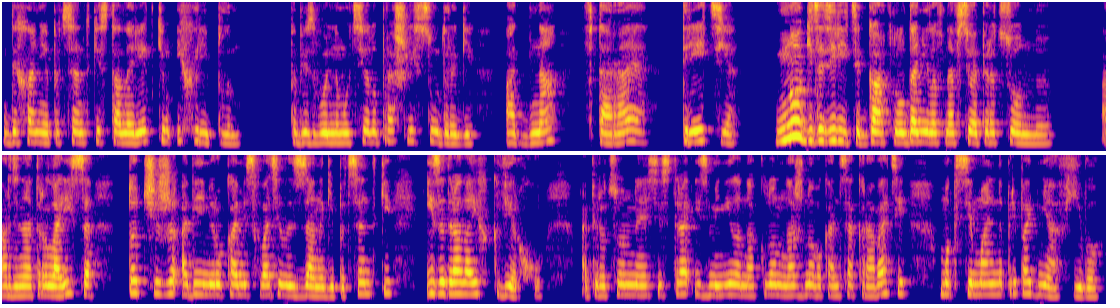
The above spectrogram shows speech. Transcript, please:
Дыхание пациентки стало редким и хриплым. По безвольному телу прошли судороги. Одна, вторая, третья. «Ноги задерите!» — гаркнул Данилов на всю операционную. Ординатор Лариса тотчас же обеими руками схватилась за ноги пациентки и задрала их кверху. Операционная сестра изменила наклон ножного конца кровати, максимально приподняв его.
